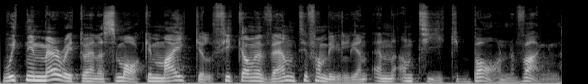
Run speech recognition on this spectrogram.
Whitney Merritt och hennes make Michael fick av en vän till familjen en antik barnvagn.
